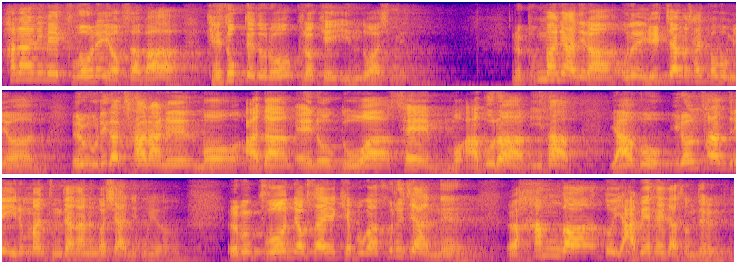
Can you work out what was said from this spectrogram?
하나님의 구원의 역사가 계속되도록 그렇게 인도하십니다. 뿐만이 아니라 오늘 1장을 살펴보면 여러분 우리가 잘 아는 뭐 아담, 에녹, 노아, 셈, 뭐 아브라함, 이삭, 야곱 이런 사람들의 이름만 등장하는 것이 아니고요. 여러분 구원 역사의 계보가 흐르지 않는 함과 또 야벳의 자손들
